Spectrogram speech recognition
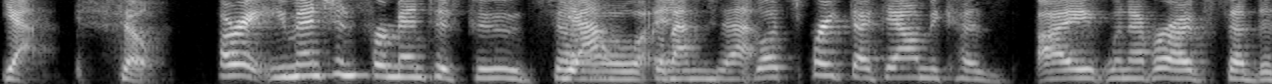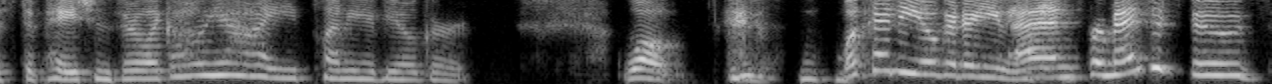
Yeah so, All right, you mentioned fermented foods. So Yeah, let's go back to that. let's break that down because I whenever I've said this to patients, they're like, "Oh yeah, I eat plenty of yogurt." Well, what kind of yogurt are you eating? and fermented foods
